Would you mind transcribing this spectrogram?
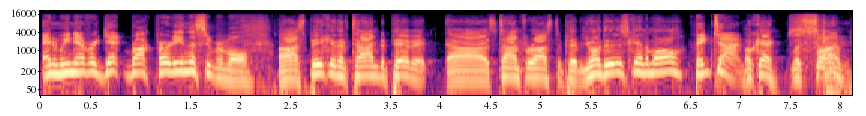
and we never get Brock Purdy in the Super Bowl. Uh, speaking of time to pivot, uh, it's time for us to pivot. You want to do this again tomorrow? Big time. Okay, let's, Fun.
